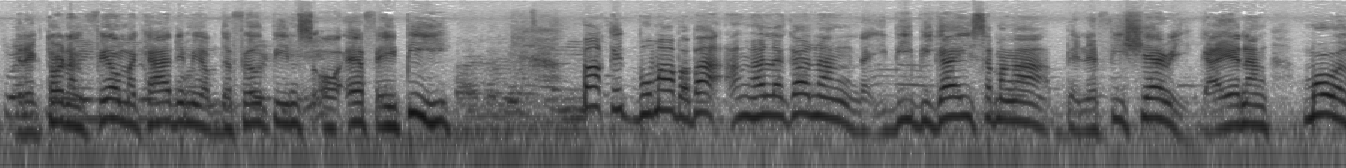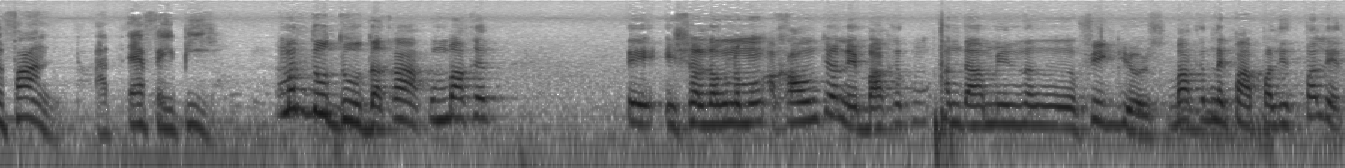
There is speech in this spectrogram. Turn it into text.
direktor ng Film Academy of the Philippines o FAP, bakit bumababa ang halaga ng naibibigay sa mga beneficiary gaya ng Moral Fund at FAP? magdududa ka kung bakit eh, isa lang namang account yan eh. Bakit ang dami ng figures? Bakit nagpapalit-palit?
